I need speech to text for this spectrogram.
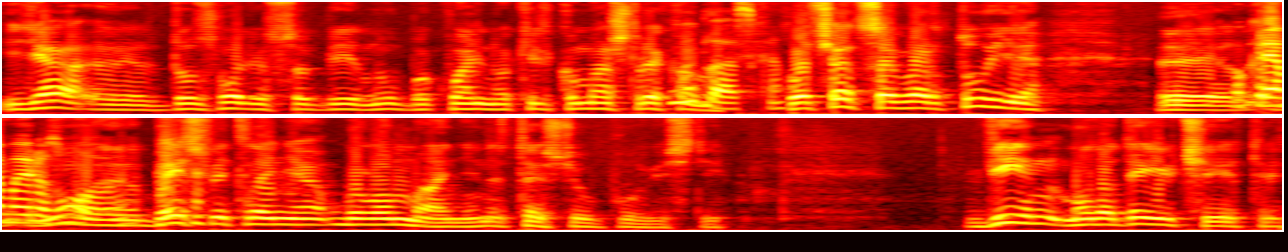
І я е, дозволю собі ну, буквально кількома штрихами. Будь ласка. Хоча це вартує е, Окремої. Ну, е, висвітлення у романі, не те, що в повісті. Він молодий вчитель,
